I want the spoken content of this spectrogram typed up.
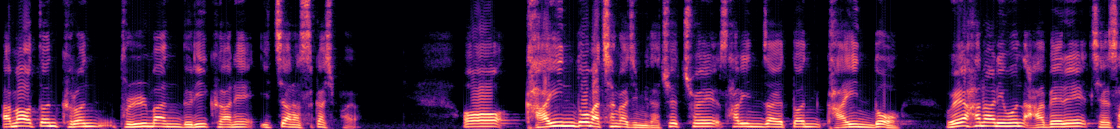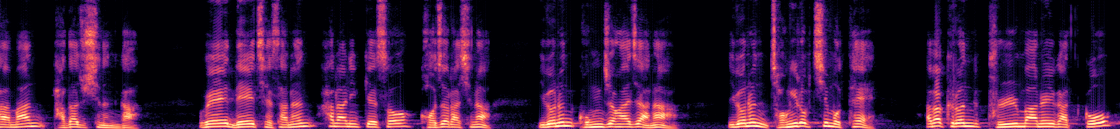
아마 어떤 그런 불만들이 그 안에 있지 않았을까 싶어요. 어, 가인도 마찬가지입니다. 최초의 살인자였던 가인도 왜 하나님은 아벨의 제사만 받아주시는가? 왜 내 제사는 하나님께서 거절하시나? 이거는 공정하지 않아. 이거는 정의롭지 못해. 아마 그런 불만을 갖고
